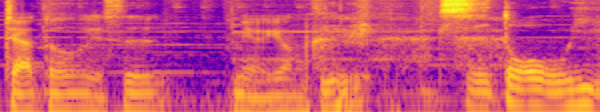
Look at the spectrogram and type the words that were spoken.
加多也是没有用的。食多无益。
